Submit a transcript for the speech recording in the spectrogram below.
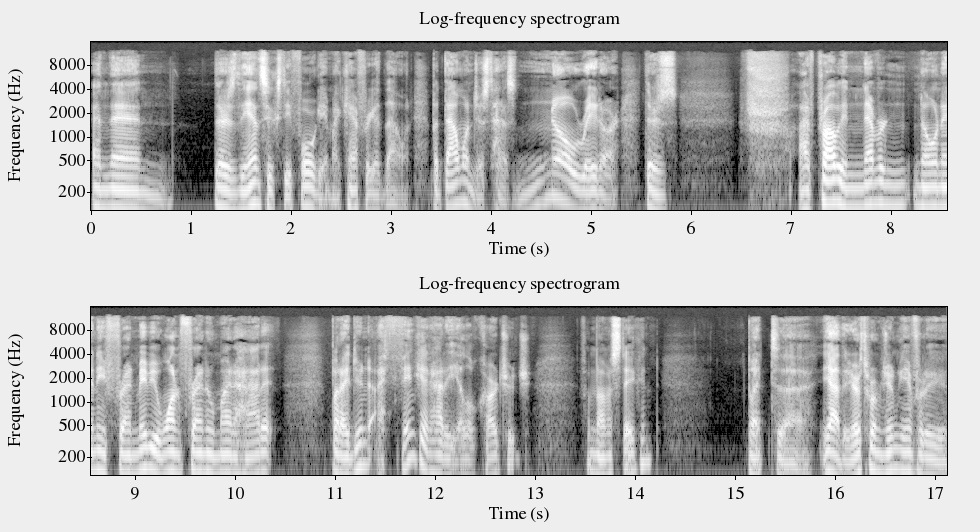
and then there's the N64 game. I can't forget that one. But that one just has no radar. There's I've probably never known any friend, maybe one friend who might have had it, but I do. I think it had a yellow cartridge, if I'm not mistaken. But uh, yeah, the Earthworm Jim game for the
